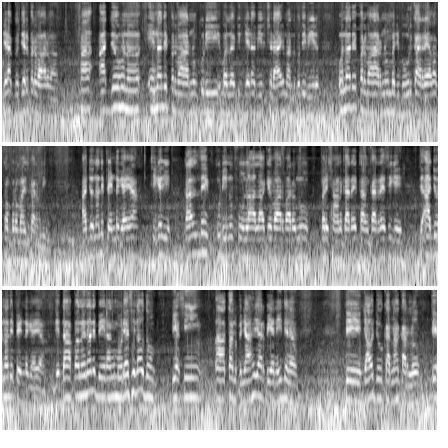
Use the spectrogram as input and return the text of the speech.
ਜਿਹੜਾ ਗੁੱਜਰ ਪਰਿਵਾਰ ਵਾ ਹਾਂ ਅੱਜ ਹੁਣ ਇਹਨਾਂ ਦੇ ਪਰਿਵਾਰ ਨੂੰ ਕੁੜੀ ਮਤਲਬ ਕਿ ਜਿਹੜਾ ਵੀਰ ਛੜਾਇਆ ਸੀ ਮੰਦਬੁੱਧੀ ਵੀਰ ਉਹਨਾਂ ਦੇ ਪਰਿਵਾਰ ਨੂੰ ਮਜਬੂਰ ਕਰ ਰਿਹਾ ਵਾ ਕੰਪਰੋਮਾਈਜ਼ ਕਰਨ ਲਈ। ਅੱਜ ਉਹਨਾਂ ਦੇ ਪਿੰਡ ਗਏ ਆ ਠੀਕ ਹੈ ਜੀ। ਕੱਲ ਦੇ ਕੁੜੀ ਨੂੰ ਫੋਨ ਲਾ ਲਾ ਕੇ ਵਾਰ-ਵਾਰ ਉਹਨੂੰ ਪਰੇਸ਼ਾਨ ਕਰ ਰਹੇ ਤੰਗ ਕਰ ਰਹੇ ਸੀਗੇ। ਤੇ ਅੱਜ ਉਹਨਾਂ ਦੇ ਪਿੰਡ ਗਏ ਆ। ਜਿੱਦਾਂ ਆਪਾਂ ਨੂੰ ਇਹਨਾਂ ਨੇ ਬੇਰੰਗ ਮੋੜਿਆ ਸੀ ਨਾ ਉਦੋਂ ਵੀ ਅਸੀਂ ਆ, ਤੁਹਾਨੂੰ 50000 ਰੁਪਇਆ ਨਹੀਂ ਦੇਣਾ ਤੇ ਜਾਓ ਜੋ ਕਰਨਾ ਕਰ ਲਓ ਤੇ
